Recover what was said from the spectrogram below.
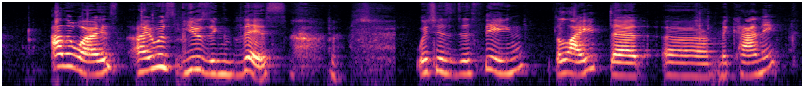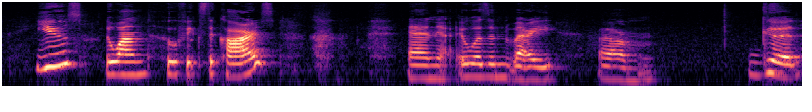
otherwise I was using this which is the thing the light that uh, mechanic use the one who fixed the cars. And it wasn't very um, good.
